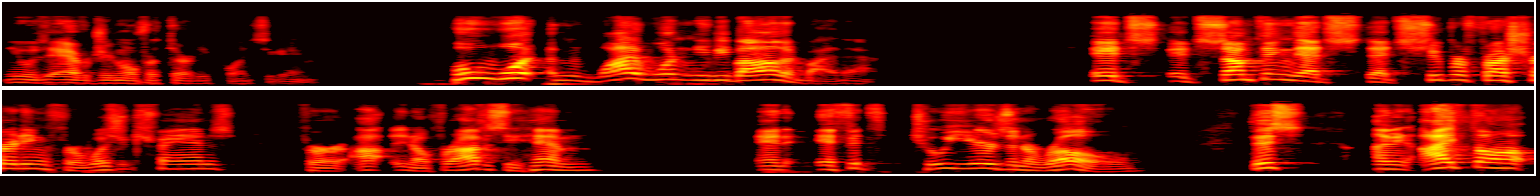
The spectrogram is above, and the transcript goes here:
He was averaging over 30 points a game. Who would? I mean, why wouldn't you be bothered by that? It's it's something that's that's super frustrating for Wizards fans. For uh, you know, for obviously him, and if it's two years in a row, this. I mean, I thought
